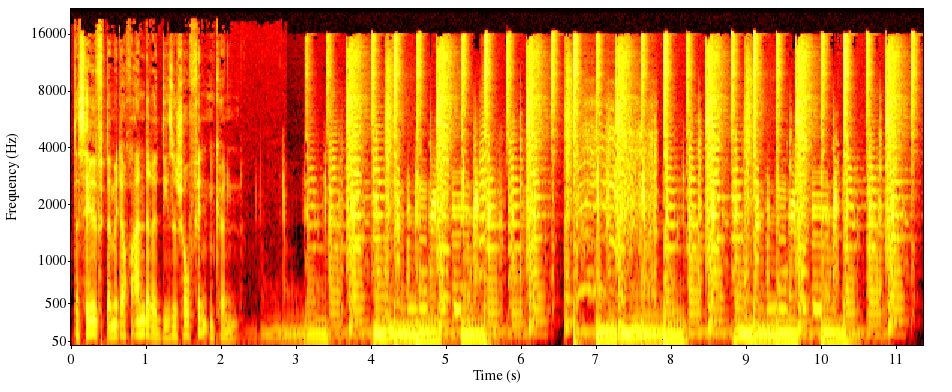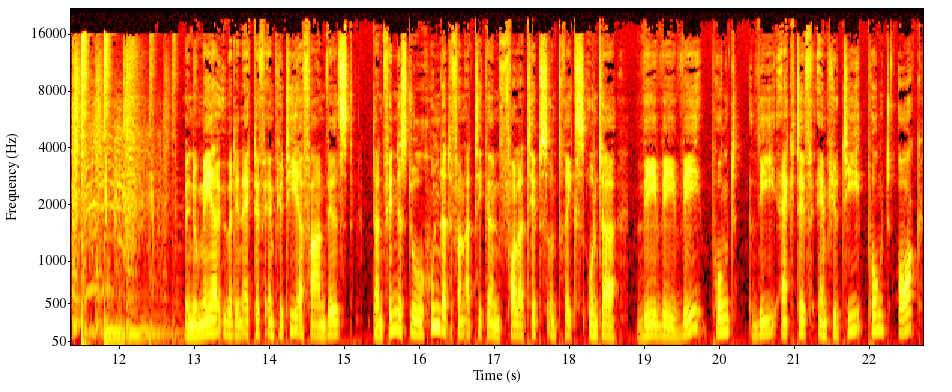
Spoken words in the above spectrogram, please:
Das hilft, damit auch andere diese Show finden können. Wenn du mehr über den Active Amputee erfahren willst, dann findest du hunderte von Artikeln voller Tipps und Tricks unter www.theactiveamputee.org.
